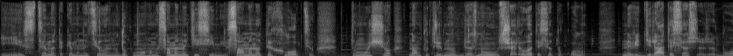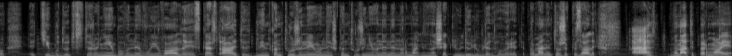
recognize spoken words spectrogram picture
і з цими такими націленими допомогами саме на ті сім'ї, саме на тих хлопців. Тому що нам потрібно буде знову зширюватися то коло, не відділятися, бо ті будуть в стороні, бо вони воювали і скажуть, а він контужений, вони ж контужені, вони ненормальні. Знаєш, як люди люблять говорити. Про мене теж казали, а вона тепер має.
